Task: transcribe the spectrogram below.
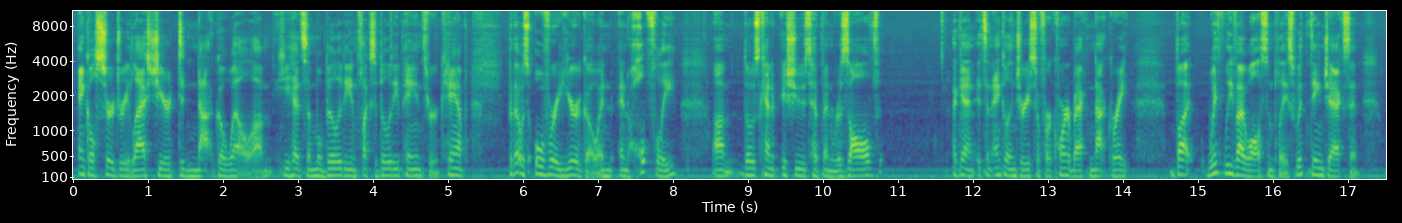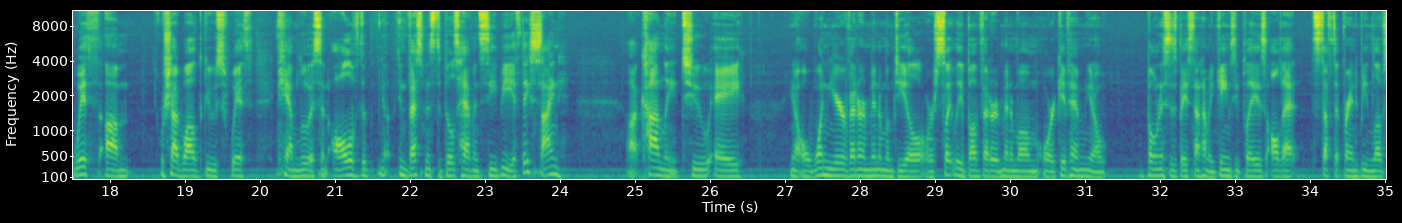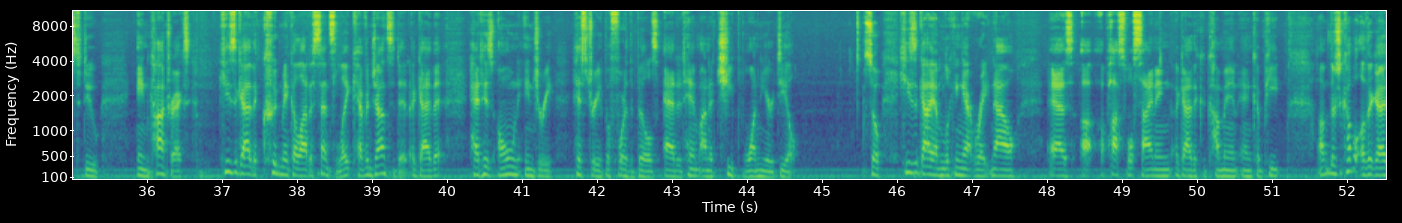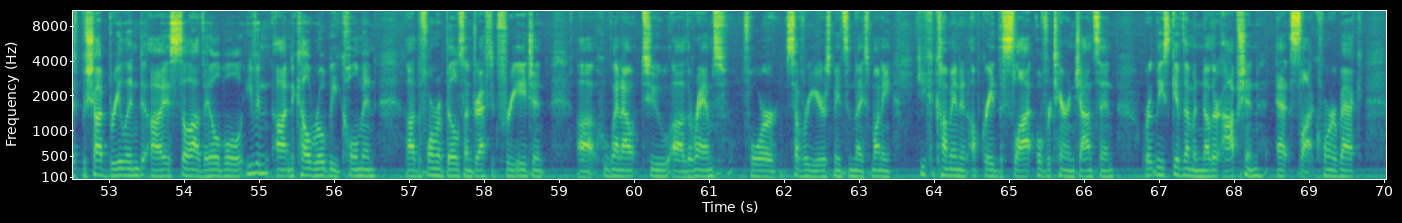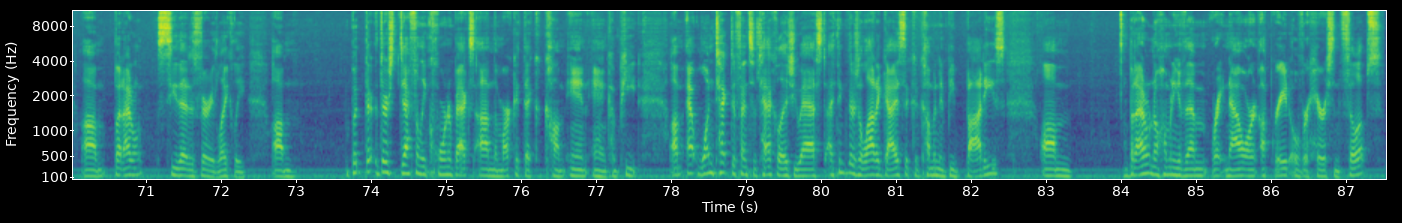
ankle surgery last year. Did not go well. Um, he had some mobility and flexibility pain through camp, but that was over a year ago. And, and hopefully, um, those kind of issues have been resolved. Again, it's an ankle injury, so for a cornerback, not great. But with Levi Wallace in place, with Dane Jackson, with um, Wildgoose, with Cam Lewis, and all of the you know, investments the Bills have in CB, if they sign uh, Conley to a you know a one-year veteran minimum deal or slightly above veteran minimum, or give him you know bonuses based on how many games he plays, all that stuff that Brandon Beane loves to do in contracts, he's a guy that could make a lot of sense, like Kevin Johnson did, a guy that had his own injury history before the Bills added him on a cheap one year deal. So he's a guy I'm looking at right now as a, a, possible signing, a guy that could come in and compete. Um, there's a couple other guys. Bashaud Breeland uh, is still available. Even uh, Nickell Robey-Coleman, uh, the former Bills undrafted free agent uh, who went out to uh, the Rams for several years, made some nice money. He could come in and upgrade the slot over Taron Johnson, or at least give them another option at slot cornerback. Um, but I don't see that as very likely. Um, but there, there's definitely cornerbacks on the market that could come in and compete. Um, at one tech defensive tackle, as you asked, I think there's a lot of guys that could come in and be bodies. Um, but I don't know how many of them right now are an upgrade over Harrison Phillips.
